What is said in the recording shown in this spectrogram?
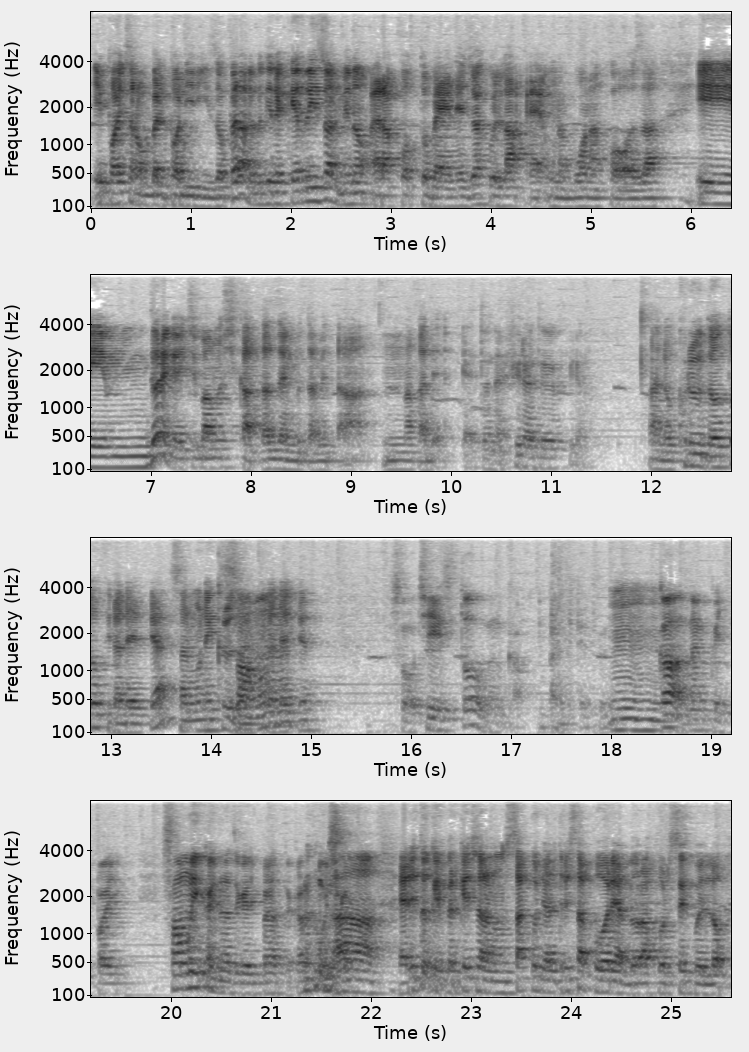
e poi c'era un bel po' di riso, però devo dire che il riso almeno era cotto bene, già quella è una buona cosa. E mm, dove che ichiban shikatta zenbu tabeta nakade? えっとねフィラデルフィ Hanno crudo to Philadelphia, salmone crudo Salmon. Philadelphia. アそうチーズとなんかいっぱい入ってるやつ、 Mm. がなんかいっぱいサーモン以外の味がいっぱいあったから美味しかった、 Ah, e ha detto che perché c'erano un sacco di altri sapori, allora forse quello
